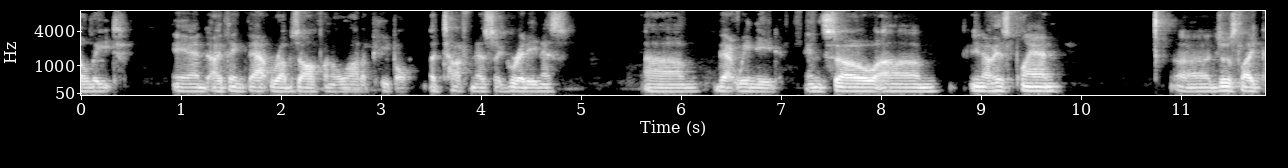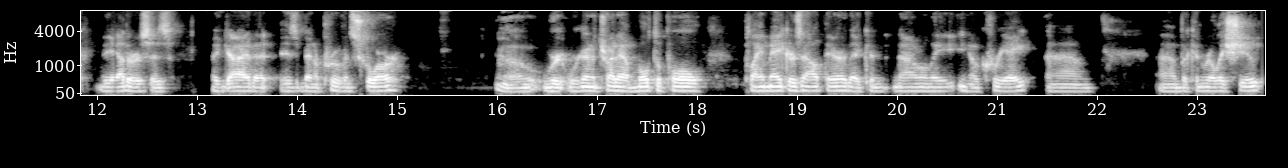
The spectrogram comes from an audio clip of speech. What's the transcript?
elite. And I think that rubs off on a lot of people a toughness, a grittiness um, that we need. And so, um, you know, his plan, uh, just like the others, is a guy that has been a proven scorer. You know, we're, we're going to try to have multiple playmakers out there that can not only, you know, create, um, uh, but can really shoot.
